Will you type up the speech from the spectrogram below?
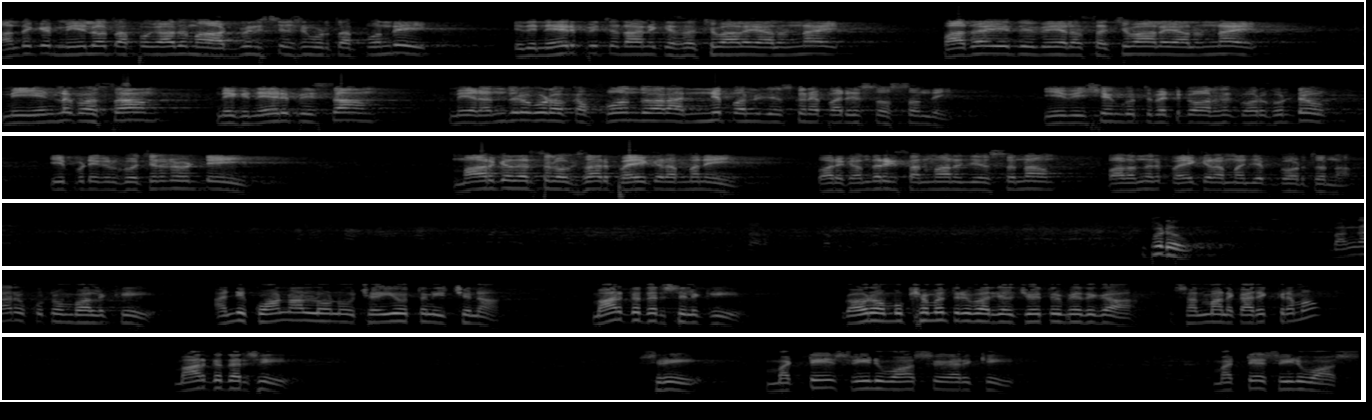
అందుకే మీలో తప్పు కాదు మా అడ్మినిస్ట్రేషన్ కూడా తప్పు ఉంది. ఇది నేర్పించడానికి సచివాలయాలున్నాయి. పదహైదు వేల సచివాలయాలున్నాయి. మీ ఇండ్లకు వస్తాం మీకు నేర్పిస్తాం. మీరందరూ కూడా ఒక ఫోన్ ద్వారా అన్ని పనులు చేసుకునే పరిస్థితి వస్తుంది. ఈ విషయం గుర్తుపెట్టుకోవాల్సిన కోరుకుంటూ ఇప్పుడు ఇక్కడికి వచ్చినటువంటి మార్గదర్శులు ఒకసారి పైకి రమ్మని వారికి అందరికీ సన్మానం చేస్తున్నాం. వాళ్ళందరినీ పైకి రమ్మని చెప్పి కోరుతున్నాం. ఇప్పుడు బంగారు కుటుంబాలకి అన్ని కోణాల్లోనూ చేయూతనిచ్చిన మార్గదర్శులకి గౌరవ ముఖ్యమంత్రి వర్యుల చేతుల మీదుగా సన్మాన కార్యక్రమం. మార్గదర్శి శ్రీ మట్టే శ్రీనివాస్ గారికి మట్టే శ్రీనివాస్.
